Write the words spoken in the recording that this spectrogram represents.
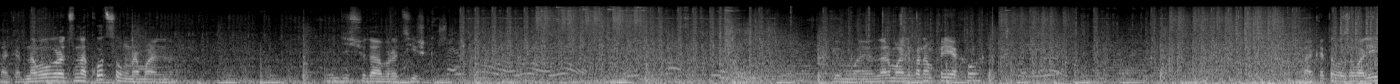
Так, одного вроде накоцал нормально. Иди сюда, братишка. Ё-моё, нормально по нам приехал. Так, этого завалили.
